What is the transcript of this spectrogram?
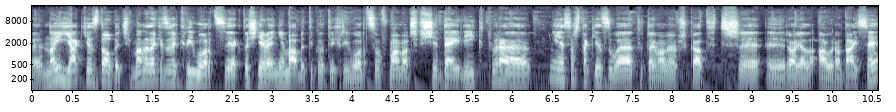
E, No i jak je zdobyć? Mamy takie coś jak rewardsy, jak ktoś nie wie, nie mamy tylko tych rewardsów. Mamy oczywiście daily, które nie jest aż takie złe. Tutaj mamy na przykład 3 Royal Aura Dice'y,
